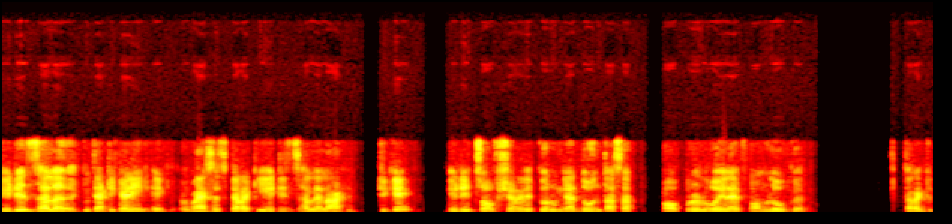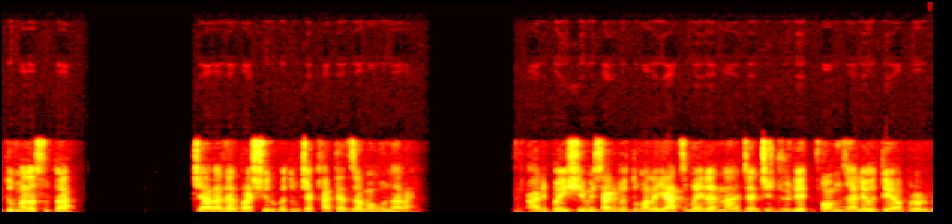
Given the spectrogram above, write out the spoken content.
एडिट झालं की त्या ठिकाणी एक मेसेज करा की एडिट झालेला आहे. ठीक आहे? एडिटचं ऑप्शन करून घ्या. दोन तासात ऑपरोल व्हायला फॉर्म लवकर. कारण की तुम्हाला सुद्धा चार हजार पाचशे रुपये तुमच्या खात्यात जमा होणार आहे. आणि पैसे मी सांगले तुम्हाला याच महिलांना ज्यांचे जुलैत फॉर्म झाले होते अप्रोल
